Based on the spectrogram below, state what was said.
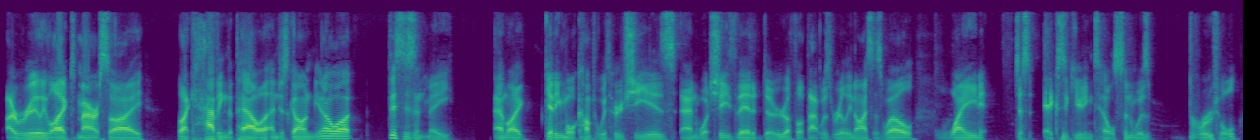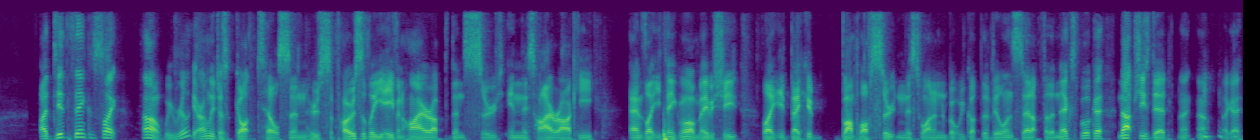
I really liked Marasi like having the power and just going, you know what, this isn't me, and like getting more comfortable with who she is and what she's there to do. I thought that was really nice as well. Wayne just executing Telsin was brutal. I did think it's like, oh, we really only just got Telsin, who's supposedly even higher up than Suit in this hierarchy, and like you think, well, maybe she like they could bump off Suit in this one, and but we've got the villain set up for the next book. Uh, nope, she's dead. Okay.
